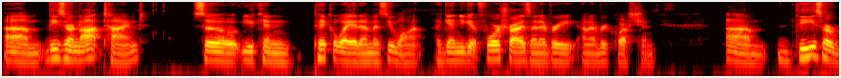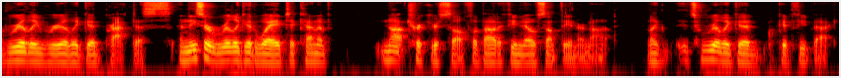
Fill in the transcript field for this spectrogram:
Um, these are not timed, so you can pick away at them as you want. Again, you get four tries on every on every question um, these are really, really good practice. And these are a really good way to kind of not trick yourself about if you know something or not. Like it's really good, good feedback.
